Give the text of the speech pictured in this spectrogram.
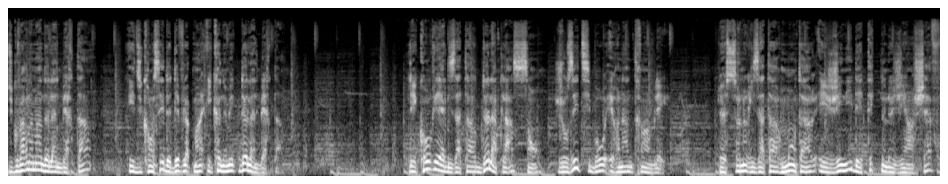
du gouvernement de l'Alberta et du Conseil de développement économique de l'Alberta. Les co-réalisateurs de La Place sont José Thibault et Ronald Tremblay. Le sonorisateur, monteur et génie des technologies en chef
